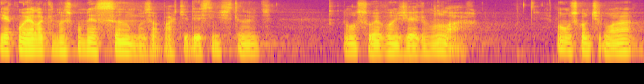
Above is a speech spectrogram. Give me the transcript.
E é com ela que nós começamos, a partir desse instante, nosso Evangelho no Lar. Vamos continuar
